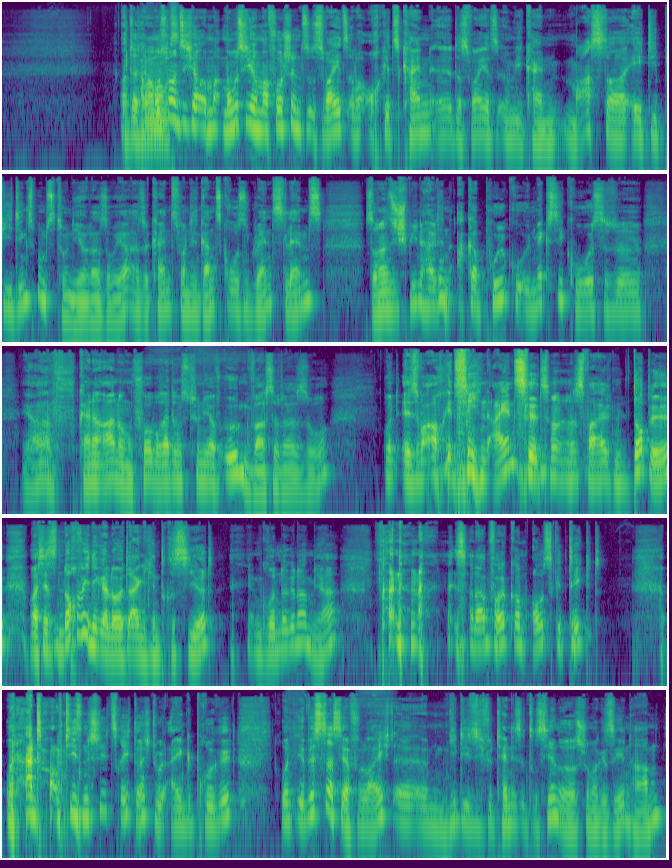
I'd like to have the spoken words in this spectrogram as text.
Und da muss man sich ja, man muss sich auch mal vorstellen, es war jetzt aber auch jetzt kein, äh, das war jetzt irgendwie kein Master ATP Dingsbums Turnier oder so, ja, also keins von den ganz großen Grand Slams, sondern sie spielen halt in Acapulco in Mexiko, ist äh, ja keine Ahnung, Vorbereitungsturnier auf irgendwas oder so. Und es war auch jetzt nicht ein Einzel, sondern es war halt ein Doppel, was jetzt noch weniger Leute eigentlich interessiert, im Grunde genommen, ja. Und dann ist er da vollkommen ausgetickt und hat auf diesen Schiedsrichterstuhl eingeprügelt. Und ihr wisst das ja vielleicht, äh, ähm, die, die sich für Tennis interessieren oder das schon mal gesehen haben.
